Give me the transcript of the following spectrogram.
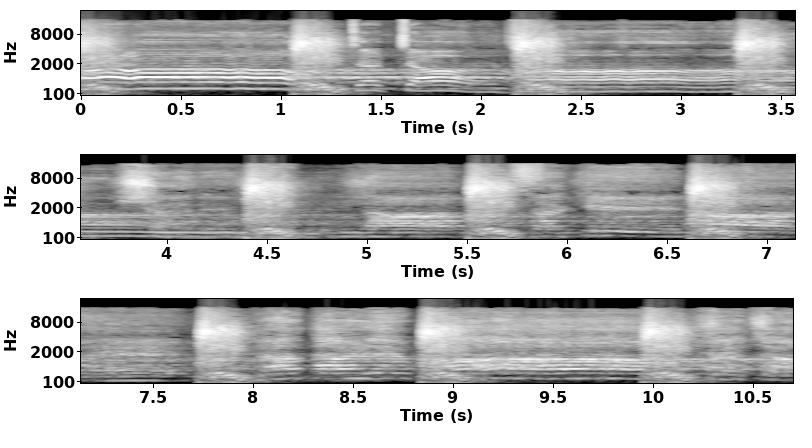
आ चचा शर्मिंदा सकीना है न तड़पा चचा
